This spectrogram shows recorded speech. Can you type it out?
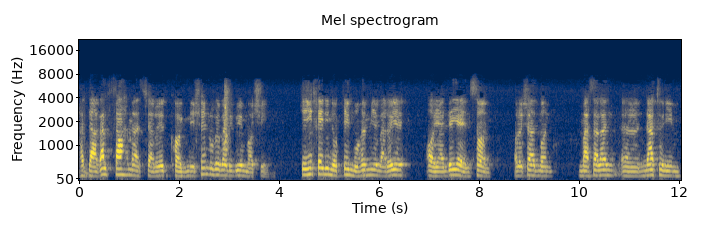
حداقل فهم از شرایط cognition رو ببرید روی ماشین. که این خیلی نکته مهمیه برای آینده انسان. حالا شاید ما مثلا نتونیم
